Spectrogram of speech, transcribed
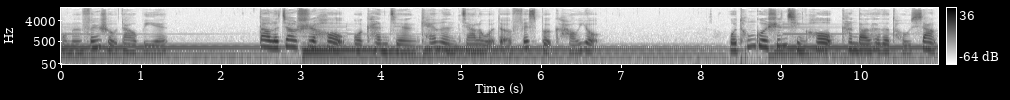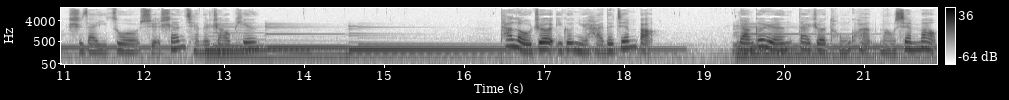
我们分手道别。到了教室后，我看见 Kevin 加了我的 Facebook 好友。我通过申请后，看到他的头像是在一座雪山前的照片，他搂着一个女孩的肩膀。两个人戴着同款毛线帽。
